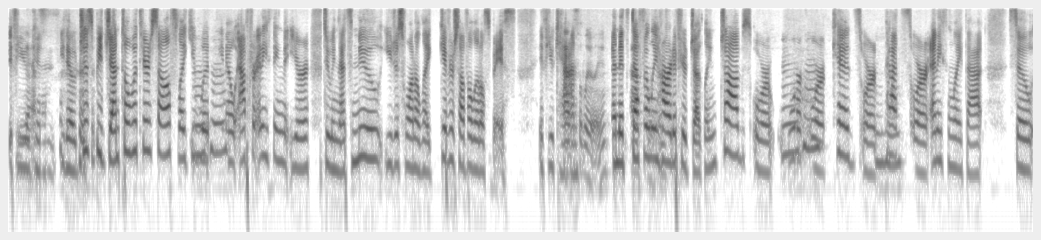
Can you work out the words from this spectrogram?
if you yes. can you know just be gentle with yourself like you mm-hmm. would you mm-hmm. know after anything that you're doing that's new you just want to like give yourself a little space if you can. Absolutely. And it's definitely absolutely. hard if you're juggling jobs or mm-hmm. work or kids or mm-hmm. pets or anything like that. So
